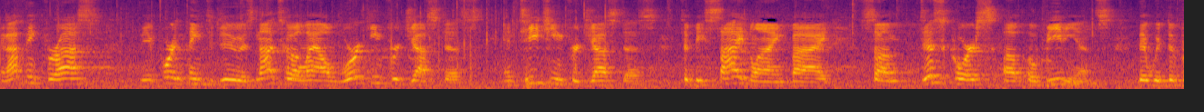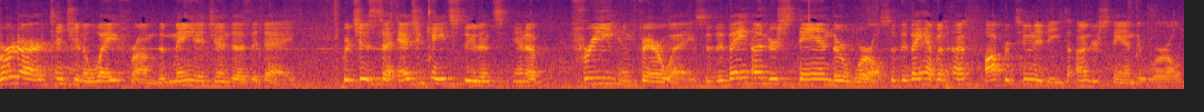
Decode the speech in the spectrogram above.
And I think for us, the important thing to do is not to allow working for justice and teaching for justice to be sidelined by some discourse of obedience that would divert our attention away from the main agenda of the day, which is to educate students in a free and fair way so that they understand their world, so that they have an uh, opportunity to understand their world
